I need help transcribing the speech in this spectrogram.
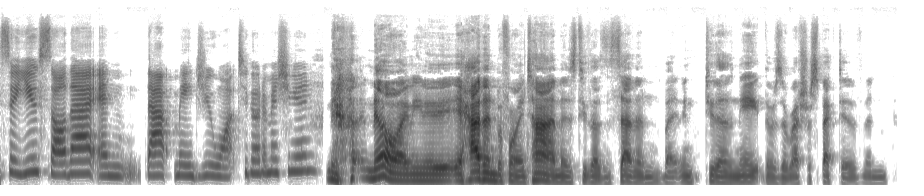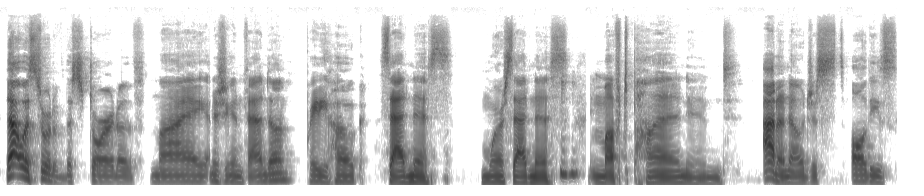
so you saw that and that made you want to go to Michigan? no, I mean it, it happened before my time It was 2007, but in 2008 there was a retrospective, and that was sort of the start of my Michigan fandom. Brady Hoke, sadness, more sadness, mm-hmm. muffed pun, and I don't know, just all these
